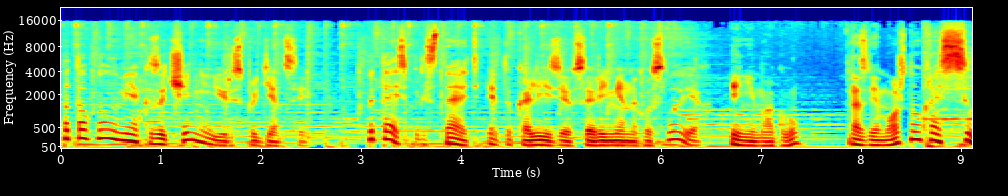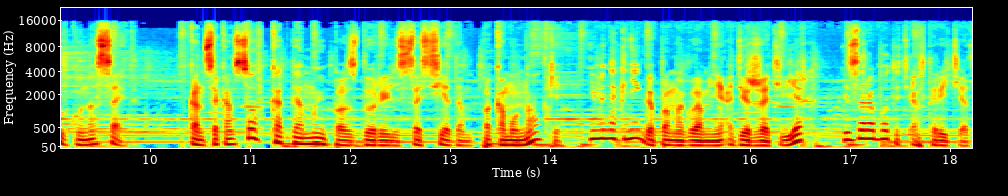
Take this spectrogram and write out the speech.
подтолкнуло меня к изучению юриспруденции. Пытаясь представить эту коллизию в современных условиях, и не могу. Разве можно украсть ссылку на сайт? В конце концов, когда мы повздорили с соседом по коммуналке, Именно книга помогла мне одержать верх и заработать авторитет.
